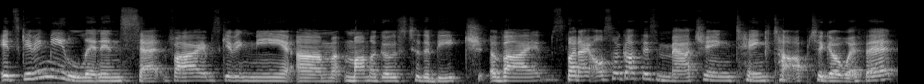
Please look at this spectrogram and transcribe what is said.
It's giving me linen set vibes, giving me um, mama goes to the beach vibes. But I also got this matching tank top to go with it.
